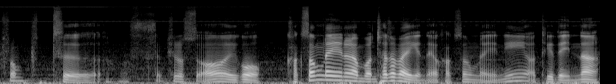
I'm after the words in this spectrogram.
프롬프트 세피로스 어 이거 각성 레인을 한번 찾아봐야겠네요. 각성 레인이 어떻게 돼 있나?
